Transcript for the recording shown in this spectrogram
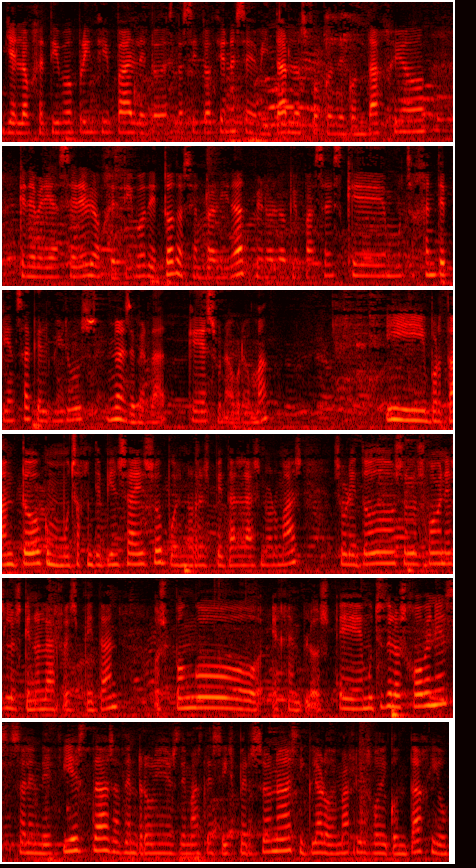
Y el objetivo principal de toda esta situación es evitar los focos de contagio, que debería ser el objetivo de todos en realidad, pero lo que pasa es que mucha gente piensa que el virus no es de verdad, que es una broma y por tanto, como mucha gente piensa eso, pues no respetan las normas. Sobre todo son los jóvenes los que no las respetan. Os pongo ejemplos. Eh, muchos de los jóvenes salen de fiestas, hacen reuniones de más de seis personas y claro, hay más riesgo de contagio.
